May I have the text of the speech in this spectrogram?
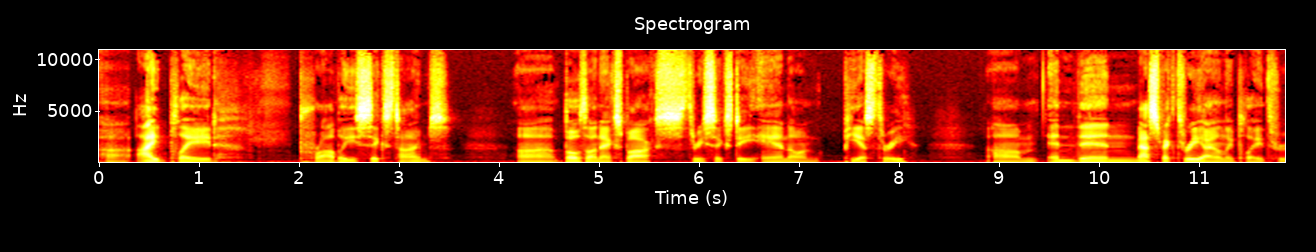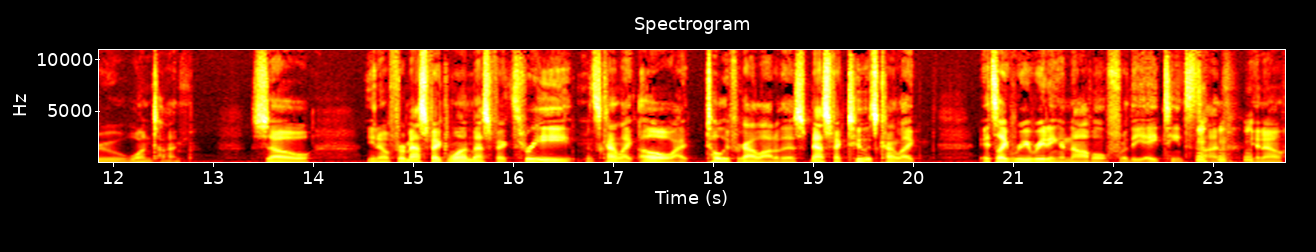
uh, I played probably six times, uh, both on Xbox 360 and on PS3. Um, and then Mass Effect 3, I only played through one time. So, you know, for Mass Effect 1, Mass Effect 3, it's kind of like, oh, I totally forgot a lot of this. Mass Effect 2, it's kind of like, it's like rereading a novel for the 18th time, you know?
